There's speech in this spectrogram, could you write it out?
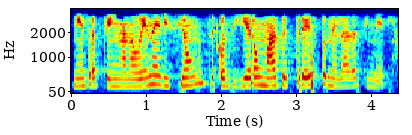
mientras que en la novena edición se consiguieron más de 3 toneladas y media.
